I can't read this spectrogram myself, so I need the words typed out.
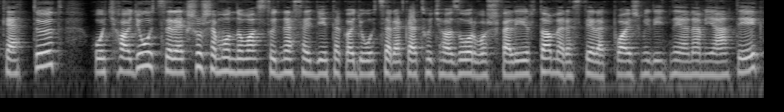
kettőt, hogyha a gyógyszerek, sosem mondom azt, hogy ne szedjétek a gyógyszereket, hogyha az orvos felírta, mert ez tényleg pajzsmirigynél nem játék,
